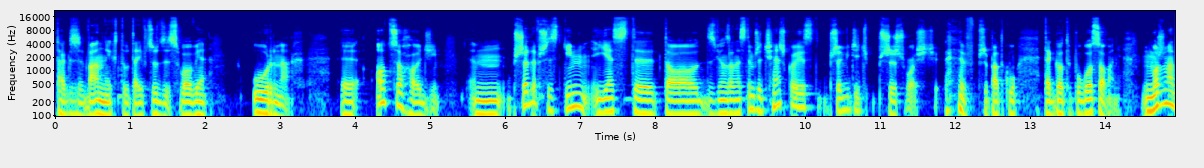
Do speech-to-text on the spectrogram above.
tak zwanych tutaj w cudzysłowie urnach. Y, o co chodzi? Przede wszystkim jest y, to związane z tym, że ciężko jest przewidzieć przyszłość w przypadku tego typu głosowań. Można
